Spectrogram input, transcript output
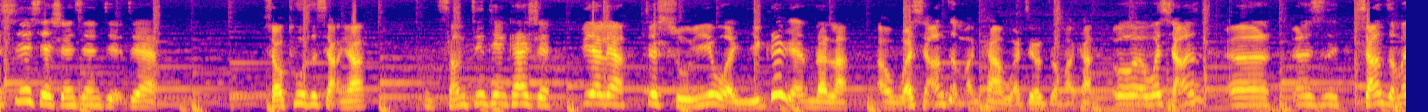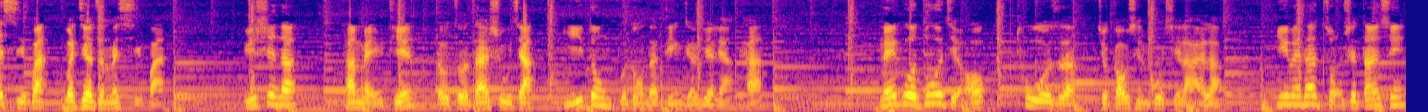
谢谢神仙姐姐。”小兔子想呀，从今天开始，月亮就属于我一个人的了啊！我想怎么看我就怎么看，我我想，嗯嗯是想怎么喜欢我就怎么喜欢。于是呢，它每天都坐在树下一动不动地盯着月亮看。没过多久，兔子就高兴不起来了，因为它总是担心，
